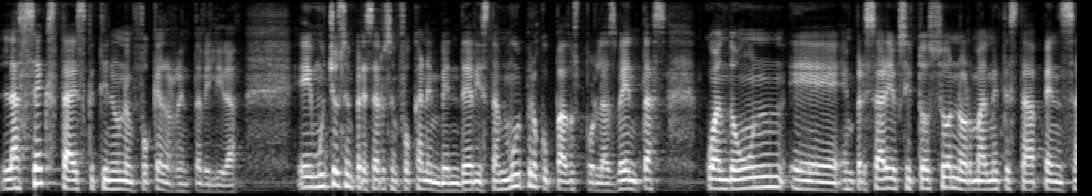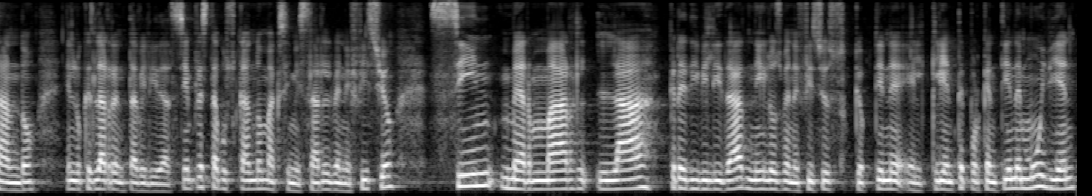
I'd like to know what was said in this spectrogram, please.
La sexta es que tienen un enfoque a la rentabilidad. Eh, muchos empresarios se enfocan en vender y están muy preocupados por las ventas, cuando un eh, empresario exitoso normalmente está pensando en lo que es la rentabilidad. Siempre está buscando maximizar el beneficio sin mermar la credibilidad ni los beneficios que obtiene el cliente, porque entiende muy bien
